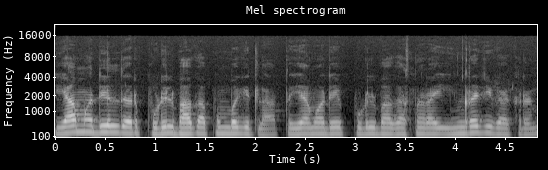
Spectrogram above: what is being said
यामधील जर पुढील भाग आपण बघितला तर यामध्ये पुढील भाग असणार आहे इंग्रजी व्याकरण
